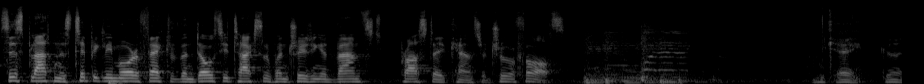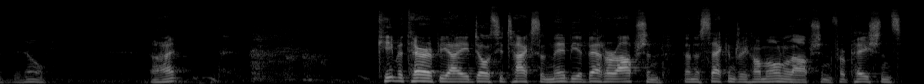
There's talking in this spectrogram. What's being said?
Cisplatin is typically more effective than docetaxel when treating advanced prostate cancer. True or false? Okay, good to know. All right. Chemotherapy, i.e., docetaxel, may be a better option than a secondary hormonal option for patients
